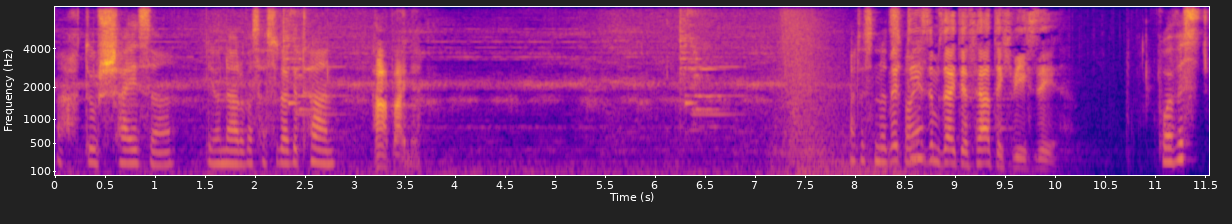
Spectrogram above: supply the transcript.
Ach du Scheiße. Leonardo, was hast du da getan? Hab eine. Ach, das sind nur Mit zwei. diesem seid ihr fertig, wie ich sehe. Woher, wisst,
